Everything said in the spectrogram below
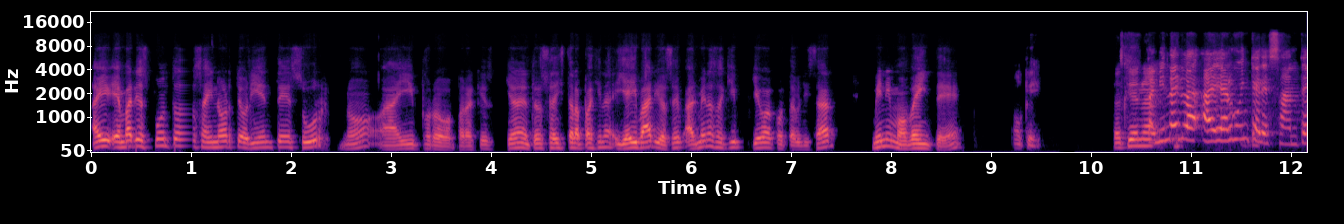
hay en varios puntos, hay norte, oriente, sur, ¿no? Ahí para que quieran, entonces ahí está la página y hay varios, ¿eh? Al menos aquí llego a contabilizar mínimo 20, ¿eh? Ok. También hay, hay, algo interesante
